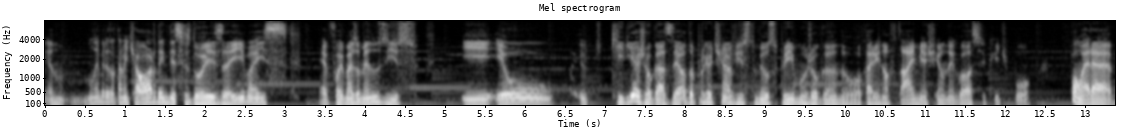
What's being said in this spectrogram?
Eu não lembro exatamente a ordem desses dois aí, mas é, foi mais ou menos isso. E eu, eu queria jogar Zelda porque eu tinha visto meus primos jogando Ocarina of Time. Achei um negócio que, tipo. Bom, era.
